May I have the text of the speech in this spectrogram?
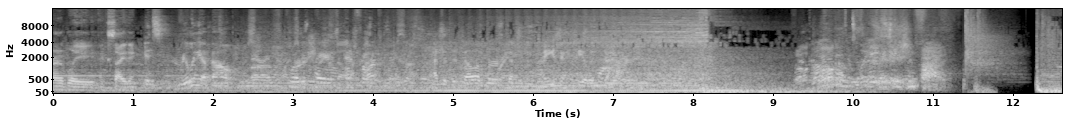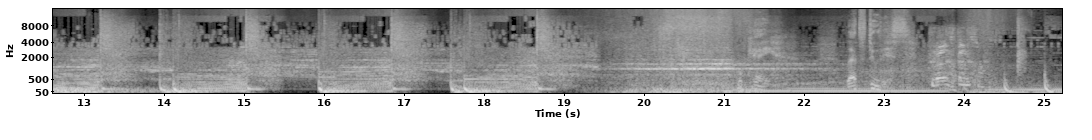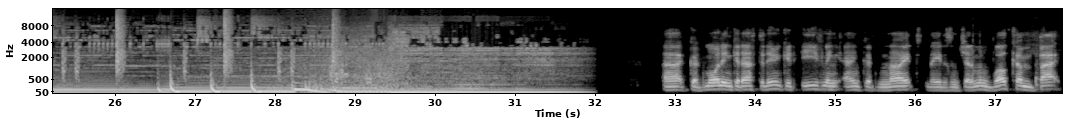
incredibly exciting. It's really about love for the players and for the players. As a developer, that's an amazing feeling to have. Welcome to PlayStation 5. Okay, let's do this. PlayStation. Good morning, good afternoon, good evening, and good night, ladies and gentlemen. Welcome back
